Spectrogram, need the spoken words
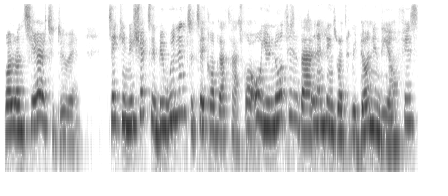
Volunteer to do it. Take initiative, be willing to take up that task. Or, oh, you notice that certain things were to be done in the office,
